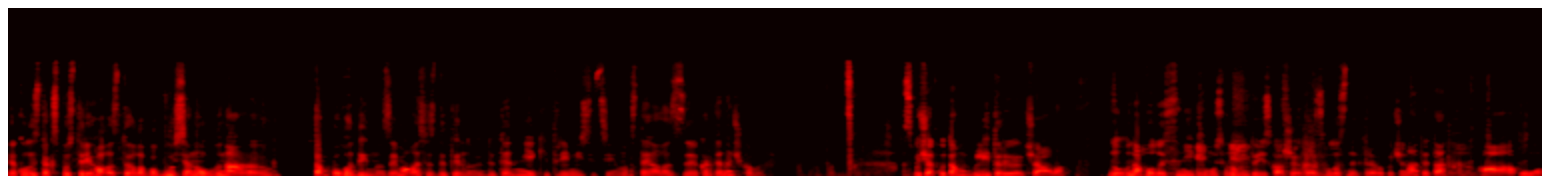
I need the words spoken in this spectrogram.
Я колись так спостерігала, стояла бабуся. Ну, вона е, там погодинно займалася з дитиною. Дитині, які три місяці. Вона стояла з картиночками. Спочатку там літери вивчала. Ну, вона голосні, чомусь вона мені тоді сказала, що якраз з голосних треба починати, так? А, О.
